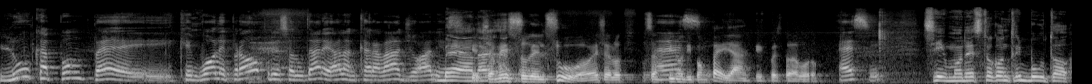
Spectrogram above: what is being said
Luca Pompei che vuole proprio salutare Alan Caravaggio alias. Beh, che ci ha messo del suo, eh, c'è lo zampino eh, di Pompei anche in questo lavoro. Eh sì. Sì, un modesto contributo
